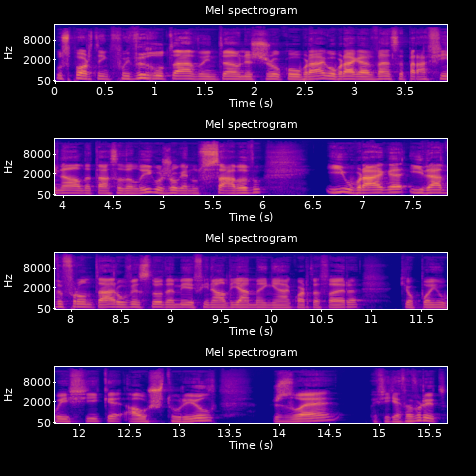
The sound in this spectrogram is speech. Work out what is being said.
O Sporting foi derrotado então neste jogo com o Braga. O Braga avança para a final da Taça da Liga. O jogo é no sábado e o Braga irá defrontar o vencedor da meia-final de amanhã, quarta-feira, que opõe o Benfica ao Estoril. Josué, o Benfica é favorito.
